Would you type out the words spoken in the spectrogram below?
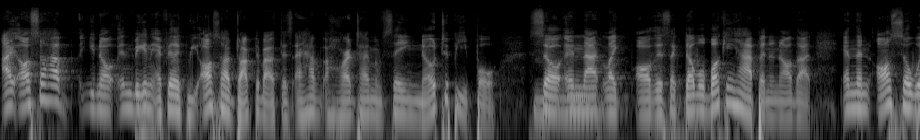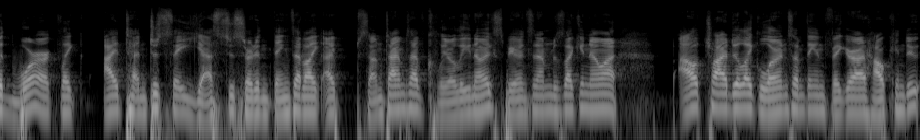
I also have, you know, in the beginning, I feel like we also have talked about this. I have a hard time of saying no to people. So, and that, like, all this, like, double booking happened and all that. And then also with work, like, I tend to say yes to certain things that, like, I sometimes have clearly no experience. And I'm just like, you know what? I'll try to, like, learn something and figure out how can do,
